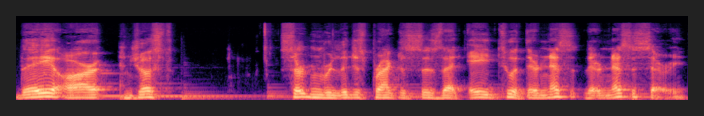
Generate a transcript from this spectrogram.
they are just certain religious practices that aid to it. They're, nece- they're necessary.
